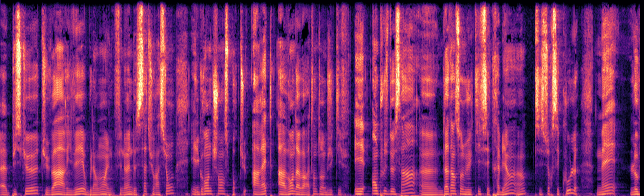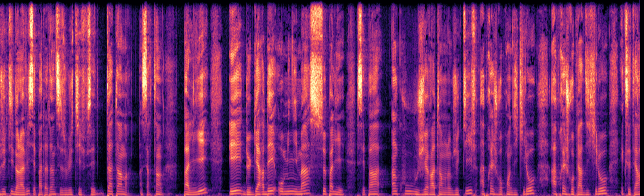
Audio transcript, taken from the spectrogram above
Euh, puisque tu vas arriver au bout d'un moment à un phénomène de saturation et une grande chance pour que tu arrêtes avant d'avoir atteint ton objectif. Et en plus de ça, euh, d'atteindre son objectif, c'est très bien, hein, c'est sûr, c'est cool, mais l'objectif dans la vie, c'est pas d'atteindre ses objectifs, c'est d'atteindre un certain palier et de garder au minima ce palier. C'est pas un coup j'ai atteint mon objectif, après je reprends 10 kilos, après je repère 10 kilos, etc.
